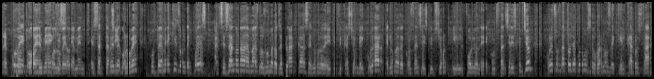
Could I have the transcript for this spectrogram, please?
Repube con, MX. con V, obviamente. Exactamente, Sí. con V.mx, donde puedes, accesando nada más los números de placas, el número de identificación vehicular, el número de constancia de inscripción y el folio de constancia de inscripción. Con esos datos ya podemos asegurarnos de que el carro está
